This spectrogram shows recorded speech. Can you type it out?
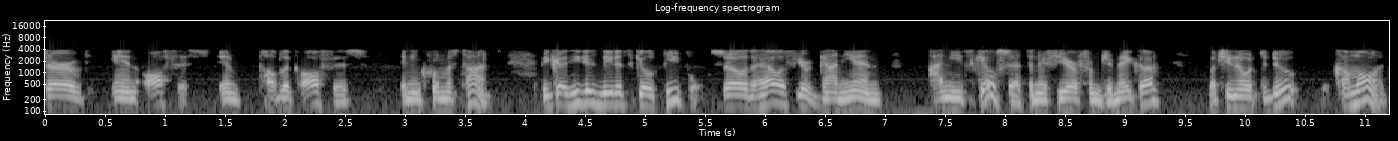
served in office, in public office in Nkrumah's time, because he just needed skilled people. So the hell if you're Ghanaian, I need skill sets, and if you're from Jamaica, but you know what to do, come on.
